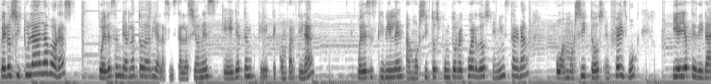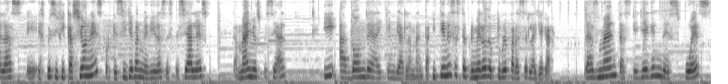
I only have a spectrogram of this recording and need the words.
Pero si tú la elaboras, puedes enviarla todavía a las instalaciones que ella te, que te compartirá. Puedes escribirle en amorcitos.recuerdos en Instagram o amorcitos en Facebook y ella te dirá las eh, especificaciones porque sí llevan medidas especiales, tamaño especial y a dónde hay que enviar la manta. Y tienes hasta el primero de octubre para hacerla llegar. Las mantas que lleguen después,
